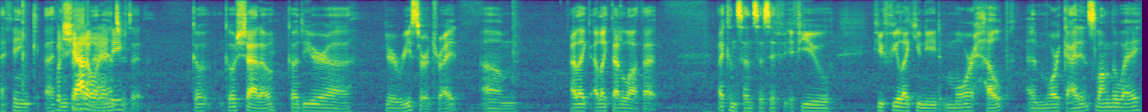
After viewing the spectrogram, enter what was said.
I think I think shadow that, that answers it. Go go shadow. Go do your uh, your research. Right. Um, I like I like that a lot. That that consensus. If if you if you feel like you need more help and more guidance along the way,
